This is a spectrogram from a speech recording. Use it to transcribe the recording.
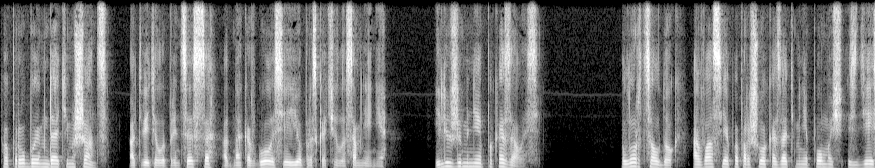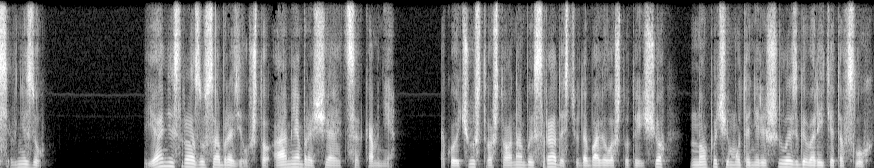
«Попробуем дать им шанс», ответила принцесса, однако в голосе ее проскочило сомнение. «Или же мне показалось?» «Лорд Салдок, а вас я попрошу оказать мне помощь здесь, внизу». Я не сразу сообразил, что Ами обращается ко мне. Такое чувство, что она бы с радостью добавила что-то еще, но почему-то не решилась говорить это вслух.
